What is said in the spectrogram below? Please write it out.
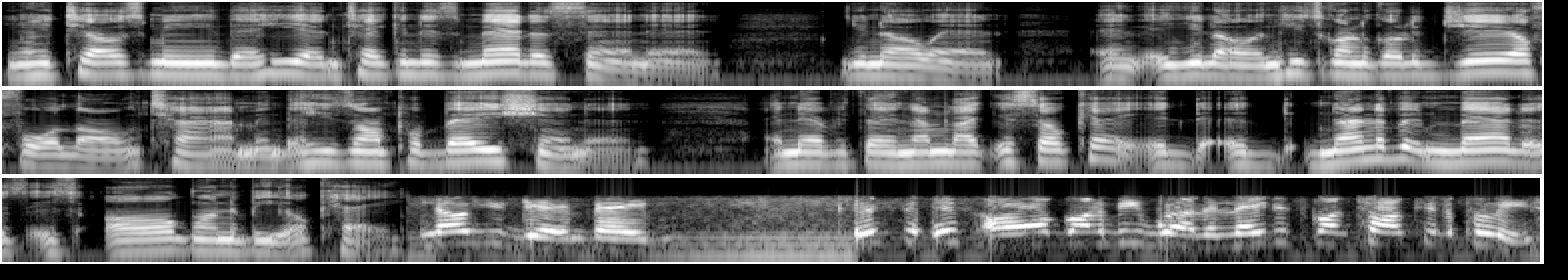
You know, he tells me that he hadn't taken his medicine and, you know, and, and, and you know, and he's going to go to jail for a long time and that he's on probation and, and everything. And I'm like, it's okay. It, it, none of it matters. It's all going to be okay. No, you didn't, baby. It's it's all going to be well. The lady's going to talk to the police.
